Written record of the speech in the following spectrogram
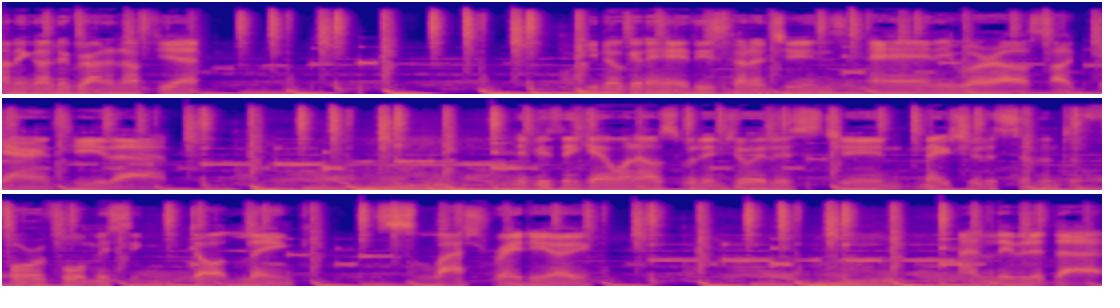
Sounding underground enough yet. You're not going to hear these kind of tunes anywhere else, I'll guarantee you that. If you think anyone else would enjoy this tune, make sure to send them to 404missing.link slash radio and leave it at that.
